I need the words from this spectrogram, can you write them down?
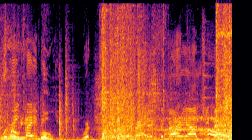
sweet baby. Take the mariachi band.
